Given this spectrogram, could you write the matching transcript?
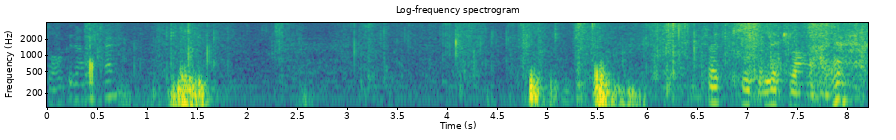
Fågel on the keep it a little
